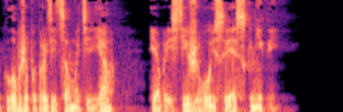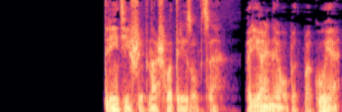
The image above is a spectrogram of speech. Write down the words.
глубже погрузиться в материал и обрести живую связь с книгой. Третий шип нашего трезубца – реальный опыт покоя,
